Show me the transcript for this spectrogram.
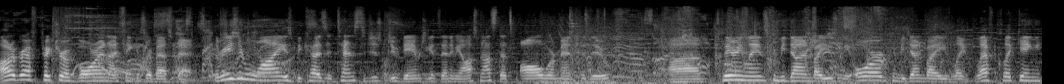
Autographed picture of Vorin, I think, is our best bet. The reason why is because it tends to just do damage against enemy Awesomenauts. That's all we're meant to do. Uh, clearing lanes can be done by using the orb, can be done by like left-clicking.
